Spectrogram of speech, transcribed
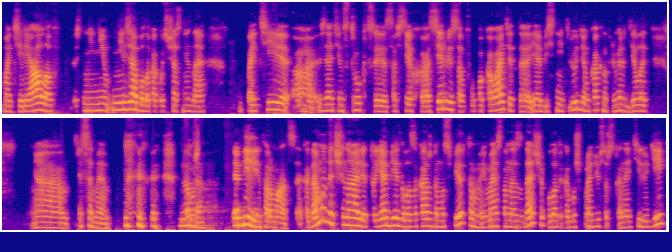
материалов. То есть не, не, нельзя было, как вот сейчас, не знаю, пойти а, взять инструкции со всех сервисов, упаковать это и объяснить людям, как, например, делать а, SMM. Ну да обилие информации. А когда мы начинали, то я бегала за каждым экспертом, и моя основная задача была такая больше продюсерская, найти людей,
